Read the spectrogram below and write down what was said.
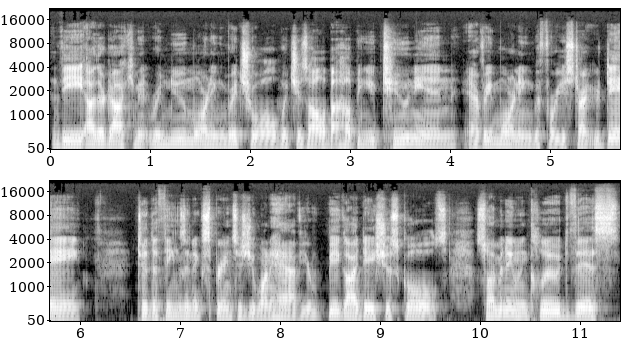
the other document, Renew Morning Ritual, which is all about helping you tune in every morning before you start your day to the things and experiences you want to have, your big audacious goals. So I'm going to include this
